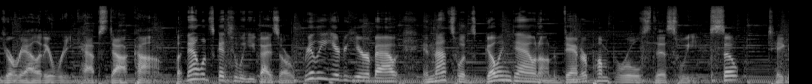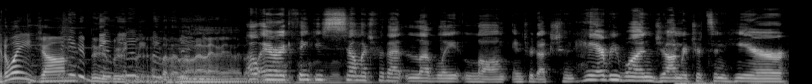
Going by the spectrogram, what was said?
yourrealityrecaps.com. But now let's get to what you guys are really here to hear about, and that's what's going down on Vanderpump Rules this week. So take it away, John. Oh, Eric, thank you so much for that lovely long introduction. Hey, everyone, John Richardson here.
